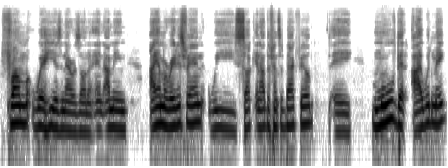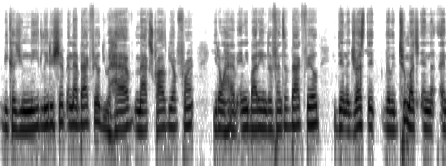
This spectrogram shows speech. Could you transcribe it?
from where he is in Arizona. And I mean, I am a Raiders fan. We suck in our defensive backfield. A move that I would make because you need leadership in that backfield. You have Maxx Crosby up front. You don't have anybody in the defensive backfield. You didn't address it really too much in the, in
